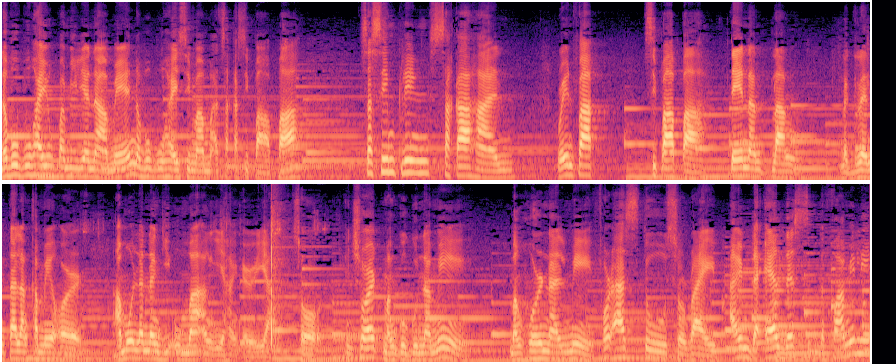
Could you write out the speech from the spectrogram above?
Nabubuhay yung pamilya namin, nabubuhay si mama at saka si papa sa simpleng sakahan where in fact si papa tenant lang, nagrenta lang kami or amo lang ng giuma ang iyang area. So, in short, manggugunami, manghurnal me for us to survive. I'm the eldest of the family,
